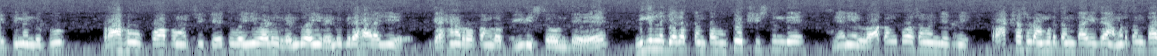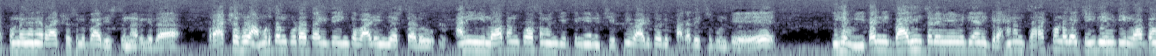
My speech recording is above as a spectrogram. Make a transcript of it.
చెప్పినందుకు రాహువు కోపం వచ్చి కేతు అయ్యేవాడు రెండు అయ్యి రెండు గ్రహాలు అయ్యి గ్రహణ రూపంలో పీడిస్తూ ఉంటే మిగిలిన జగత్తంతా ఉపేక్షిస్తుంది. నేను ఈ లోకం కోసం అని చెప్పి రాక్షసుడు అమృతం తాగితే అమృతం తాగకుండానే రాక్షసులు బాధిస్తున్నారు కదా. రాక్షసుడు అమృతం కూడా తాగితే ఇంకా వాడేం చేస్తాడు? అని ఈ లోకం కోసం అని చెప్పి నేను చెప్పి వాడితోటి పగ తెచ్చుకుంటే ఇక ఇతన్ని బాధించడం ఏమిటి అని గ్రహణం జరగకుండా చేయదేమిటి ఈ లోకం?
